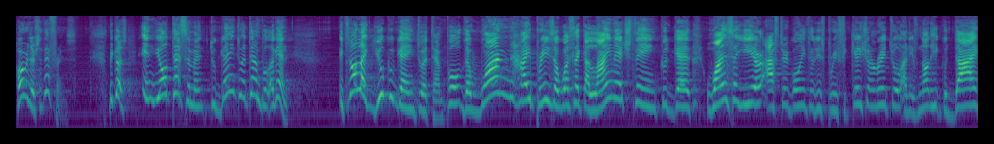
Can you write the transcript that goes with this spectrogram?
However, there's a difference. Because in the Old Testament, to get into a temple, again, it's not like you could get into a temple. The one high priest that was like a lineage thing could get once a year after going through this purification ritual, and if not, he could die,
